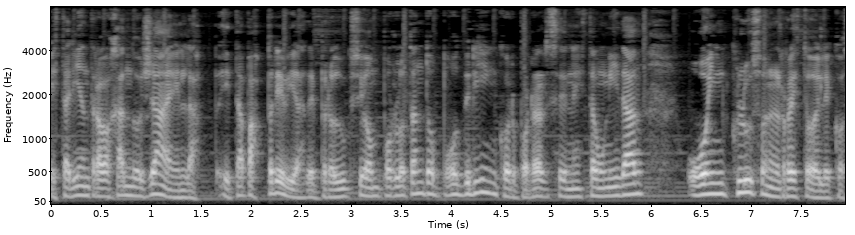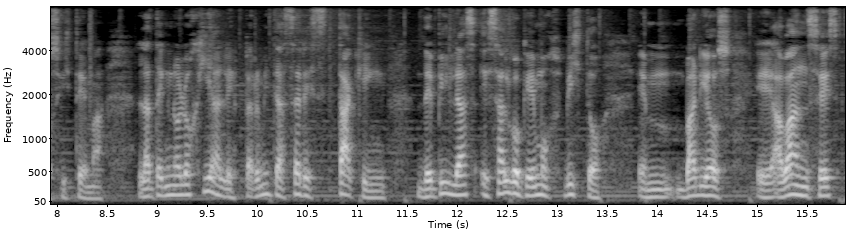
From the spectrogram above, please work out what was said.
estarían trabajando ya en las etapas previas de producción, por lo tanto podría incorporarse en esta unidad o incluso en el resto del ecosistema. La tecnología les permite hacer stacking de pilas, es algo que hemos visto en varios eh, avances.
